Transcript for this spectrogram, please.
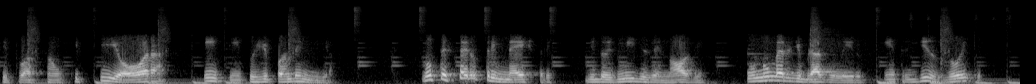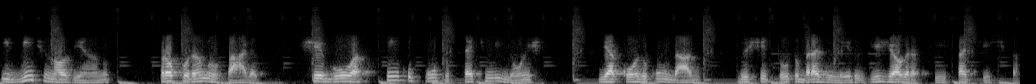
situação que piora em tempos de pandemia. No terceiro trimestre de 2019, o número de brasileiros entre 18 e 29 anos procurando vagas chegou a 5,7 milhões, de acordo com dados do Instituto Brasileiro de Geografia e Estatística,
